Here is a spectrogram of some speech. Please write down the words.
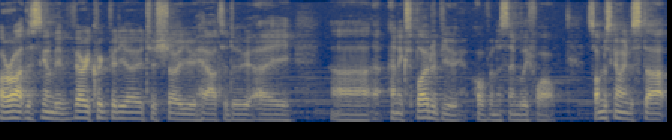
Alright, this is going to be a very quick video to show you how to do a, uh, an exploded view of an assembly file. So I'm just going to start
